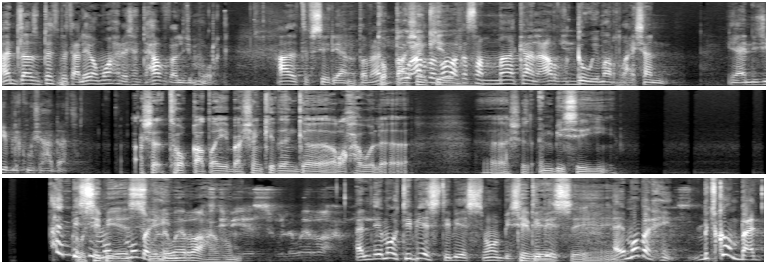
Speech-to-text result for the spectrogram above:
أنت لازم تثبت على يوم واحد عشان تحافظ على جمهورك. هذا تفسيري أنا طبعا. أتوقع عشان كذا. أصلا ما كان عرض قوي مرة عشان يعني يجيب لك مشاهدات. عشان أتوقع طيب عشان كذا راحوا ل ام بي سي ام بي سي مو بي مو اس ولا وين راحوا هم؟ يس ولا وين راح اللي مو تي بي اس تي بي اس مو بي سي تي بي اس. مو بالحين بتكون بعد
